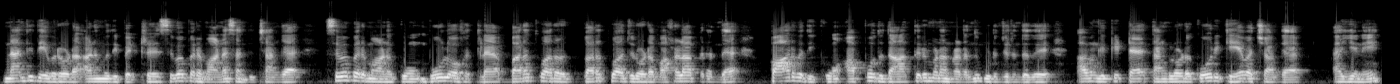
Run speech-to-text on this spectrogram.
நந்தி தேவரோட அனுமதி பெற்று சிவபெருமான சந்திச்சாங்க. சிவபெருமானுக்கும் பூலோகத்துல பரத்வார பரத்வாஜரோட மகளா பிறந்த பார்வதிக்கும் அப்போதுதான் திருமணம் நடந்து முடிஞ்சிருந்தது. அவங்க கிட்ட தங்களோட கோரிக்கையை வச்சாங்க. ஐயனே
